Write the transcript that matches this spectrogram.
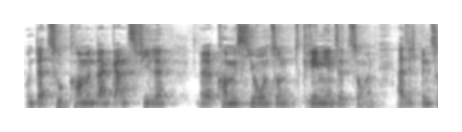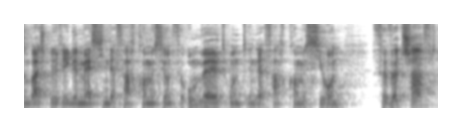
und dazu kommen dann ganz viele äh, Kommissions- und Gremiensitzungen. Also ich bin zum Beispiel regelmäßig in der Fachkommission für Umwelt und in der Fachkommission für Wirtschaft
